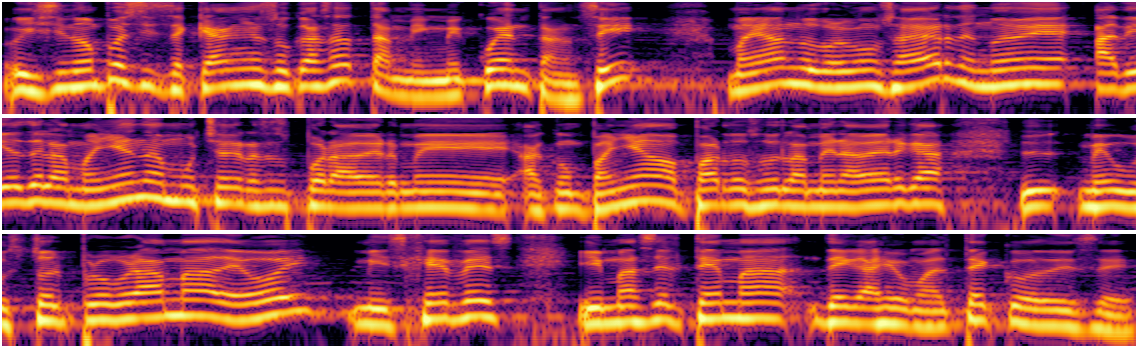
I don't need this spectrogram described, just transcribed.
Y si no, pues si se quedan en su casa, también me cuentan, ¿sí? Mañana nos volvemos a ver de 9 a 10 de la mañana. Muchas gracias por haberme acompañado. Pardo, sos la mera verga. Me gustó el programa de hoy, mis jefes y más el tema de Gallo Malteco, dice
